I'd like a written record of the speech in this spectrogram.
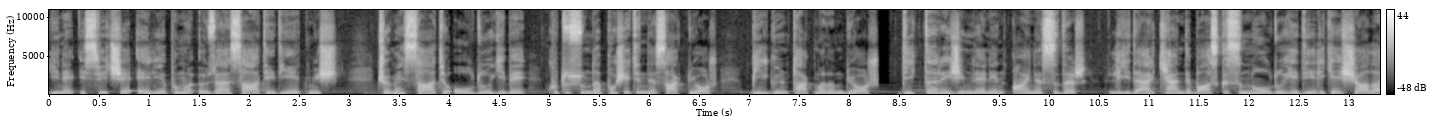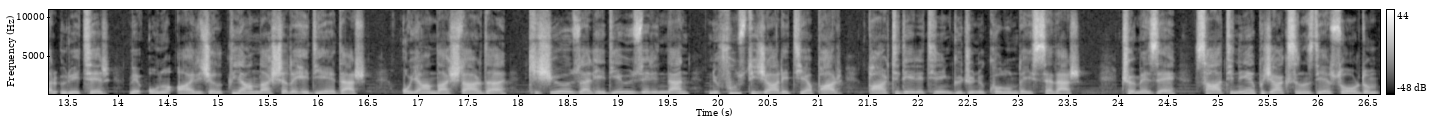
yine İsviçre el yapımı özel saat hediye etmiş. Çömez saati olduğu gibi kutusunda poşetinde saklıyor. Bir gün takmadım diyor. Dikta rejimlerinin aynasıdır. Lider kendi baskısının olduğu hediyelik eşyalar üretir ve onu ayrıcalıklı yandaşlara hediye eder. O yandaşlar da kişiye özel hediye üzerinden nüfus ticareti yapar, parti devletinin gücünü kolunda hisseder. Çömez'e saati ne yapacaksınız diye sordum.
